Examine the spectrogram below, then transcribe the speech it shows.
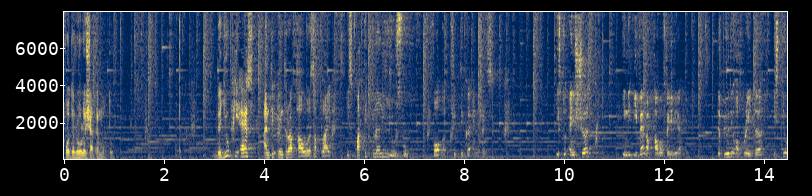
for the roller shutter motor. The UPS anti-interrupt power supply is particularly useful for a critical entrance. It's to ensure in the event of power failure, the building operator is still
